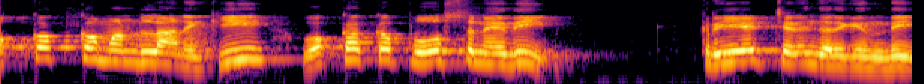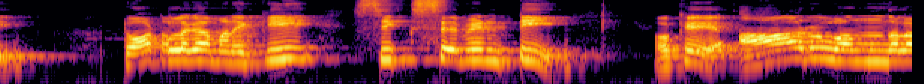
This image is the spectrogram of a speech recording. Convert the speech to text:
ఒక్కొక్క మండలానికి ఒక్కొక్క పోస్ట్ అనేది క్రియేట్ చేయడం జరిగింది. టోటల్గా మనకి సిక్స్ సెవెంటీ ఓకే ఆరు వందల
